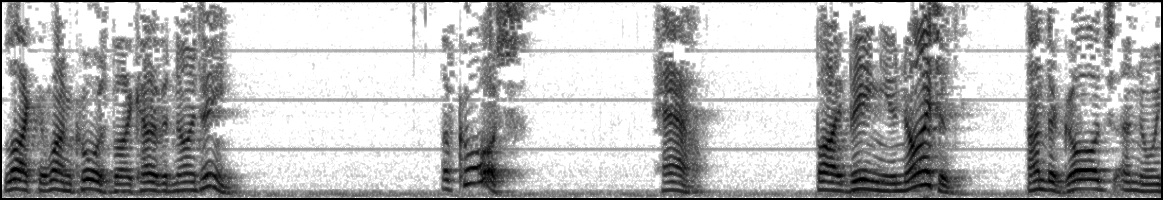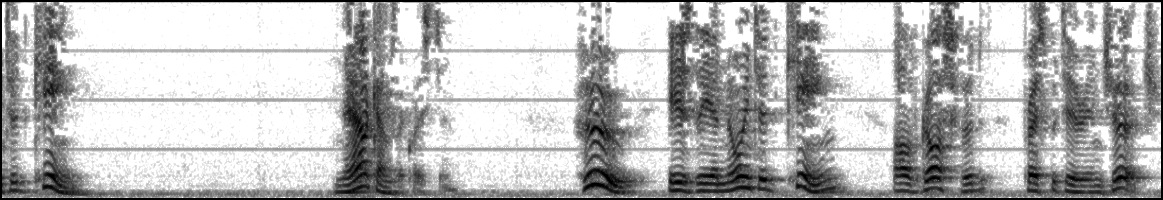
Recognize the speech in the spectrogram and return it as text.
like the one caused by COVID-19? Of course. How? By being united under God's anointed king. Now comes the question. Who is the anointed king of Gosford Presbyterian Church?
